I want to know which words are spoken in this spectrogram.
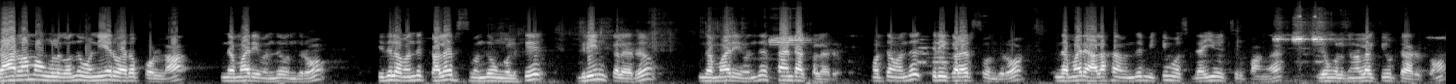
தாராளமாக உங்களுக்கு வந்து ஒன் இயர் வர போடலாம். இந்த மாதிரி வந்து வந்துடும் இதில் வந்து கலர்ஸ் வந்து உங்களுக்கு க்ரீன் கலரு இந்த மாதிரி வந்து ஃபேண்டா கலரு மொத்தம் வந்து த்ரீ கலர்ஸ் வந்துடும் இந்த மாதிரி அழகாக வந்து மிக்கி மவுஸ் டை வச்சுருப்பாங்க. இது உங்களுக்கு நல்லா க்யூட்டாக இருக்கும்.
